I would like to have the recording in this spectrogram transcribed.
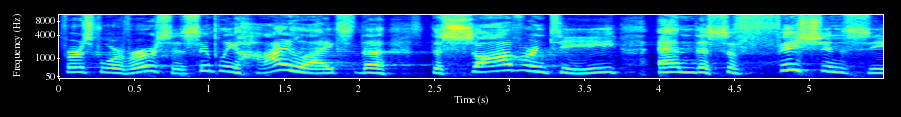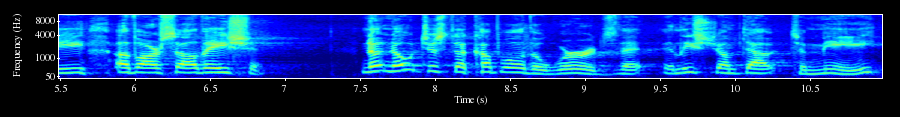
first four verses simply highlights the, the sovereignty and the sufficiency of our salvation. Note, note just a couple of the words that at least jumped out to me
